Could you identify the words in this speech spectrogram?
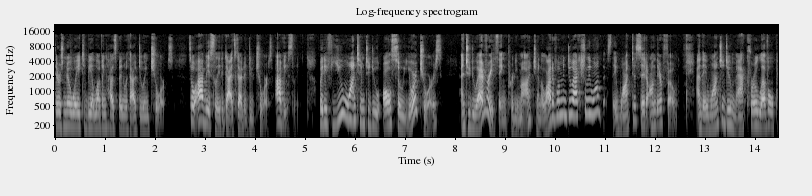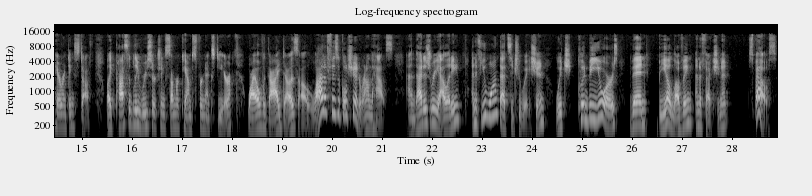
there's no way to be a loving husband without doing chores so obviously the guy's got to do chores, obviously. But if you want him to do also your chores, and to do everything pretty much. And a lot of women do actually want this. They want to sit on their phone and they want to do macro level parenting stuff, like possibly researching summer camps for next year, while the guy does a lot of physical shit around the house. And that is reality. And if you want that situation, which could be yours, then be a loving and affectionate spouse.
